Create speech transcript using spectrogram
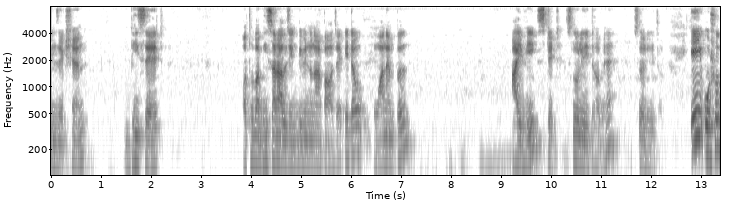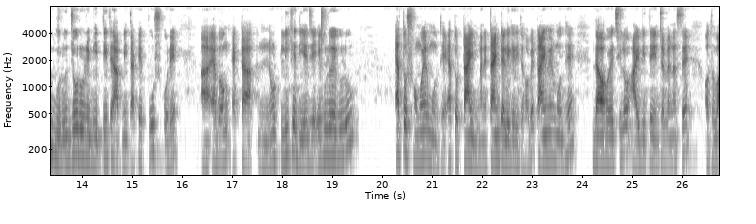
ইনজেকশন ভিসেট অথবা ভিসারালজিন বিভিন্ন নাম পাওয়া যায়, এটাও one ampoule IV stat slowly দিতে হবে হ্যাঁ? স্লোলি দিতে হবে। এই ওষুধগুলো জরুরি ভিত্তিতে আপনি তাকে পুশ করে এবং একটা নোট লিখে দিয়ে যে এগুলো এগুলো এত সময়ের মধ্যে, এত টাইম মানে টাইমটা লিখে দিতে হবে। টাইমের মধ্যে দেওয়া হয়েছিল আইভিতে ইন্টারভেনাসে অথবা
